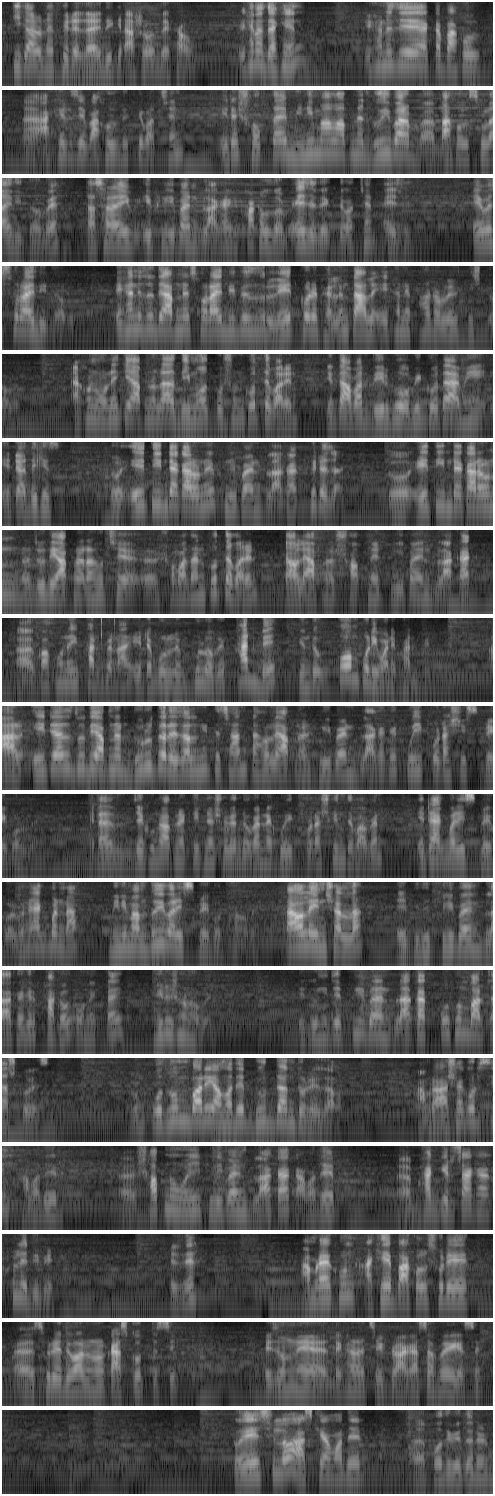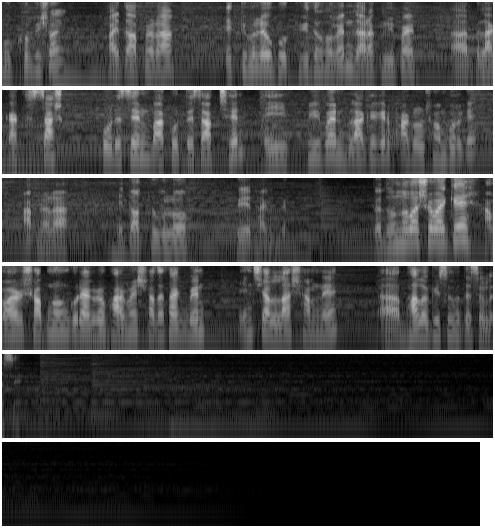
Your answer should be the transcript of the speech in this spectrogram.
কি কারণে ফেটে যায়। এদিকে আসো, দেখাও। এখানে দেখেন, এখানে যে একটা বাকল আখের যে বাকল দেখতে পাচ্ছেন, এটা সপ্তাহে মিনিমাম আপনার দুইবার বাকল ছড়াই দিতে হবে। তাছাড়া এই ফিলিপাইন ব্ল্যাক আগে ফাটল ধরবে। এই যে দেখতে পাচ্ছেন, এই যে। এভাবে ছড়াই দিতে হবে। এখানে যদি আপনি ছড়াই দিতে যদি লেট করে ফেলেন, তাহলে এখানে ফাটলের সৃষ্টি হবে। এখন অনেকে আপনারা দ্বিমত পোষণ করতে পারেন, কিন্তু আমার দীর্ঘ অভিজ্ঞতায় আমি এটা দেখেছি। তো এই তিনটা কারণে ফিলিপাইন ব্ল্যাক আক ফেটে যায়। তো এই তিনটা কারণ যদি আপনারা হচ্ছে সমাধান করতে পারেন, তাহলে আপনার স্বপ্নের ফিলিপাইন ব্ল্যাক আক কখনোই ফাটবে না। এটা বললে ভুল হবে, ফাটবে, কিন্তু কম পরিমাণে ফাটবে। আর এইটার যদি আপনার দ্রুত রেজাল্ট নিতে চান, তাহলে আপনার ফিলিপাইন ব্ল্যাক আকে কুইক পটাশি স্প্রে করবেন। এটা যে কোনো আপনার কীটনাশকের দোকানে কুইক পটাশ কিনতে পাবেন। এটা একবার স্প্রে করবেন। একবার না মিনিমাম দুইবার স্প্রে করতে হবে। তাহলে ইনশাল্লাহ এই ফিলি- ফিলিপাইন ব্ল্যাক আকের ফাটল অনেকটাই নিরসন হবে। এই জমিতে ফিলিপাইন ব্ল্যাক আক প্রথমবার চাষ করেছি এবং প্রথমবারই আমাদের দুর্দান্ত রেজাল্ট আমরা আশা করছি আমাদের স্বপ্নময়ী ফিলিপাইন ব্ল্যাক আক আমাদের ভাগ্যের চাকা খুলে দিবে। যে আমরা এখন আখে বাকল ছুঁড়ে ছুঁড়ে দেওয়ানোর কাজ করতেছি। এই জন্যে দেখা যাচ্ছে একটু আগাছা হয়ে গেছে। তো এই ছিল আজকে আমাদের প্রতিবেদনের মুখ্য বিষয়। হয়তো আপনারা একটু হলেও উপকৃত হবেন যারা ফিলিপাইন ব্ল্যাক আক চাষ করেছেন বা করতে চাচ্ছেন। এই ফিলিপাইন ব্ল্যাক একের ফাটল সম্পর্কে আপনারা এই তথ্যগুলো পেয়ে থাকবেন। তো ধন্যবাদ সবাইকে। আমার স্বপ্ন অঙ্কুর অ্যাগ্রো ফার্মের সাথে থাকবেন। ইনশাল্লাহ সামনে ভালো কিছু হতে চলেছে।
